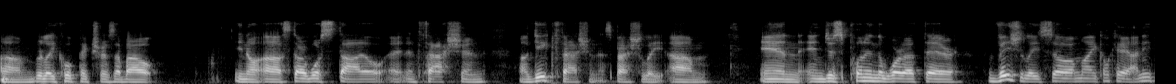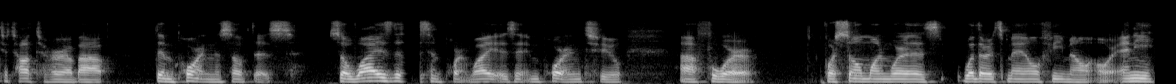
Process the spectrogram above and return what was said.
um, really cool pictures about you know uh, Star Wars style and, and fashion, uh, geek fashion especially, um, and and just putting the word out there visually. So I'm like, okay, I need to talk to her about the importance of this. So why is this important? Why is it important to uh, for for someone, whereas whether it's male, female, or any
